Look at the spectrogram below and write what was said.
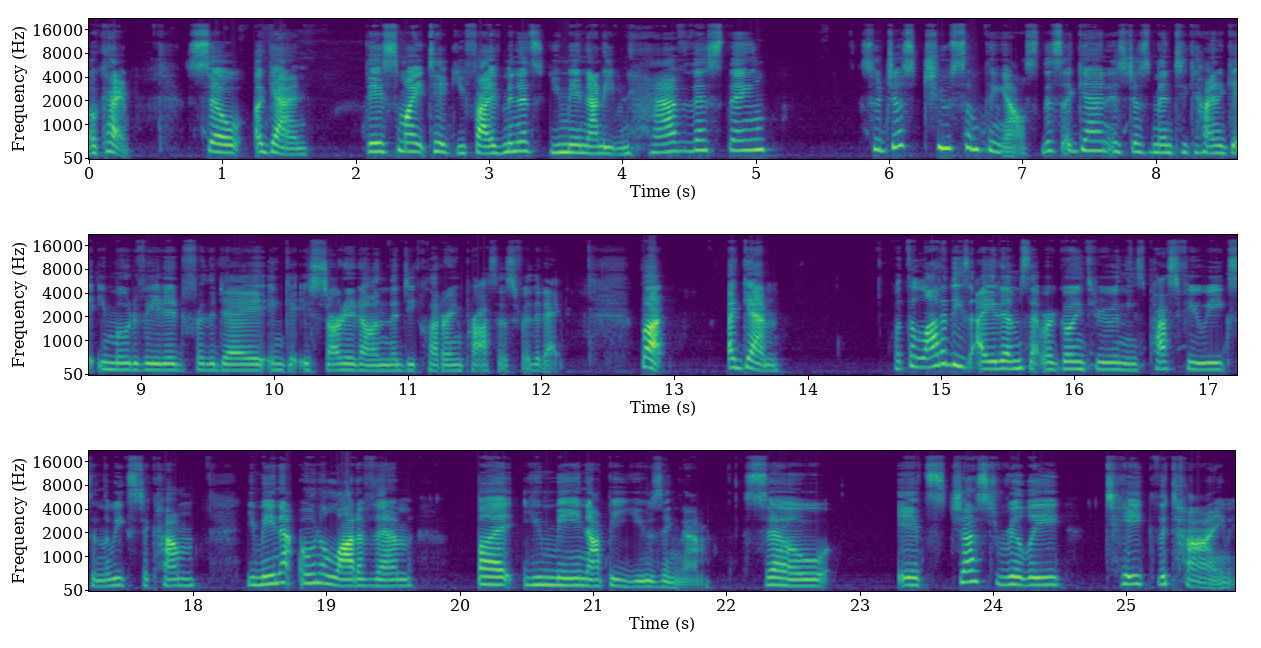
Okay, so again, this might take you five minutes. You may not even have this thing. So just choose something else. This again is just meant to kind of get you motivated for the day and get you started on the decluttering process for the day. But again, with a lot of these items that we're going through in these past few weeks and the weeks to come, you may not own a lot of them, but you may not be using them. So it's just really take the time,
